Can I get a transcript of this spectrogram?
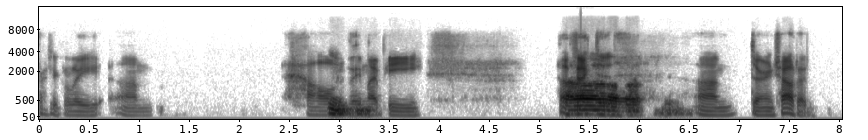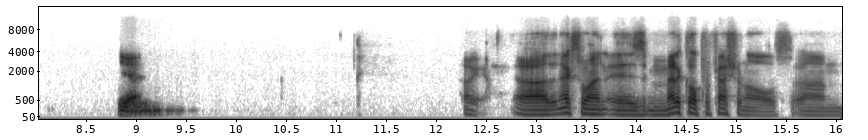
particularly um, how mm. they might be affected uh, um, during childhood. Yeah. Okay. Uh, the next one is medical professionals. Um,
